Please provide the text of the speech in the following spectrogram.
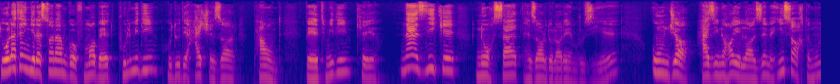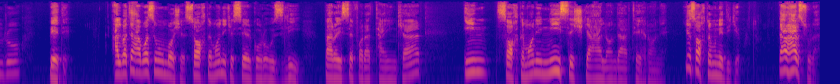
دولت انگلستان هم گفت ما بهت پول میدیم حدود 8000 پوند بهت میدیم که نزدیک 900 هزار دلار امروزیه. اونجا هزینه های لازم این ساختمون رو بده. البته حواسمون باشه ساختمانی که سرگور اوزلی برای سفارت تعیین کرد این ساختمانی نیستش که الان در تهرانه. یه ساختمون دیگه بود. در هر صورت.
